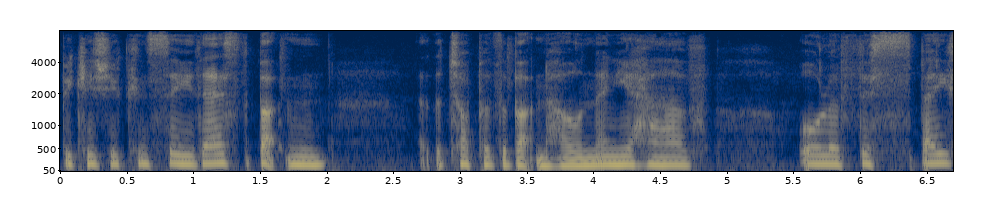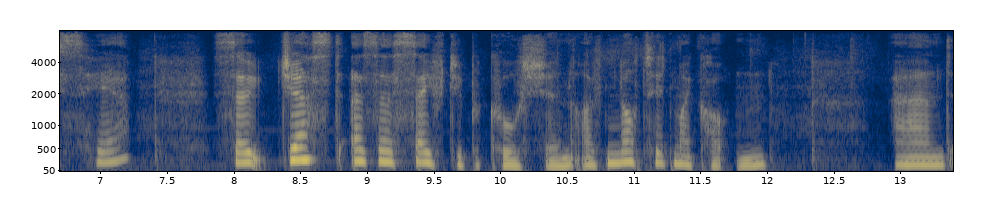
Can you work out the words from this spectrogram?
because you can see there's the button at the top of the buttonhole and then you have all of this space here. So just as a safety precaution, I've knotted my cotton and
